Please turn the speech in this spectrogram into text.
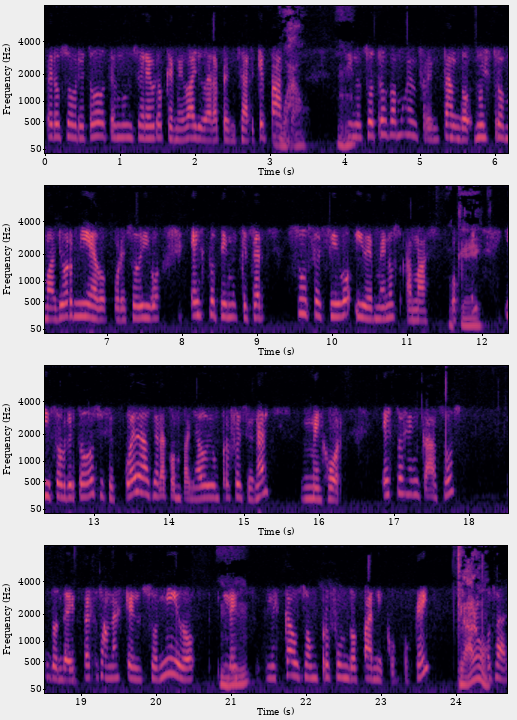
pero sobre todo tengo un cerebro que me va a ayudar a pensar, ¿qué pasa? Si nosotros vamos enfrentando nuestro mayor miedo, por eso digo, esto tiene que ser sucesivo y de menos a más. Okay. Y sobre todo, si se puede hacer acompañado de un profesional, mejor. Esto es en casos donde hay personas que el sonido les, les causa un profundo pánico, ¿ok? Claro. O sea,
